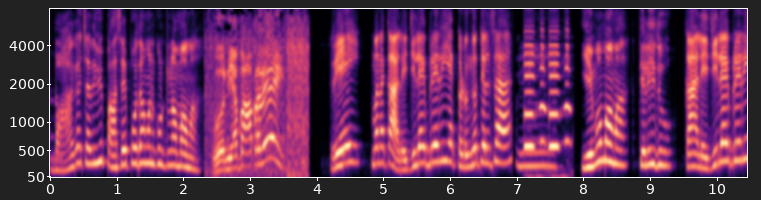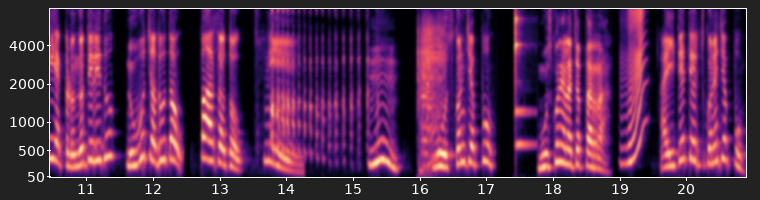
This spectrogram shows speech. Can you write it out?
బాగా చదివి పాస్ అయిపోదాం అనుకుంటున్నా మామ. రేయ్ మన కాలేజీ లైబ్రరీ ఎక్కడుందో తెలుసా. ఏమో మామ తెలీదు. కాలేజీ లైబ్రరీ ఎక్కడుందో తెలీదు. నువ్వు చదువుతావు పాస్ అవుతావు. నీ. మూసుకొని చెప్పు. మూసుకొని ఎలా చెప్తారా? అయితే తెరుచుకొనే చెప్పు.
